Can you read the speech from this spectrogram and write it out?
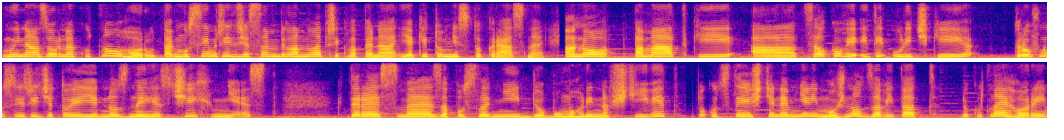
můj názor na Kutnou horu, tak musím říct, že jsem byla mile překvapena, jak je to město krásné. Ano, památky a celkově i ty uličky, troufnu si říct, že to je jedno z nejhezčích měst, které jsme za poslední dobu mohli navštívit. Pokud jste ještě neměli možnost zavítat do Kutné hory,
